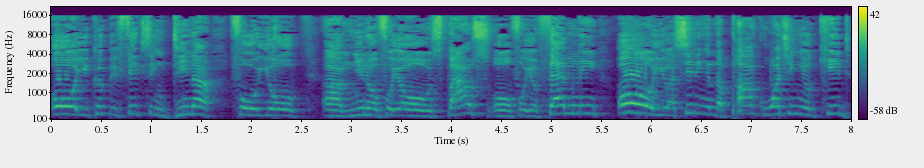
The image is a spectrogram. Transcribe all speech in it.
or you could be fixing dinner for your, um, you know, for your spouse or for your family, or you are sitting in the park watching your kid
